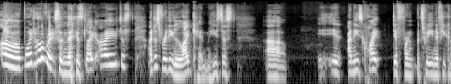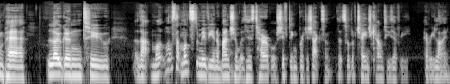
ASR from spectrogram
oh, Boyd Holbrook's in this. Like I just, I just really like him. He's just, uh, it, and he's quite different between if you compare Logan to that mo- what was that monster movie in a mansion with his terrible shifting British accent that sort of changed counties every every line.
